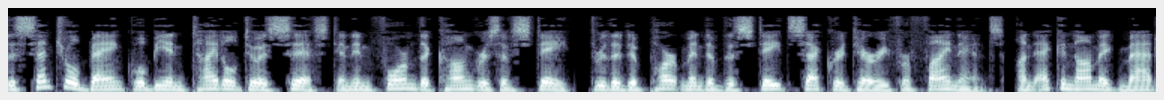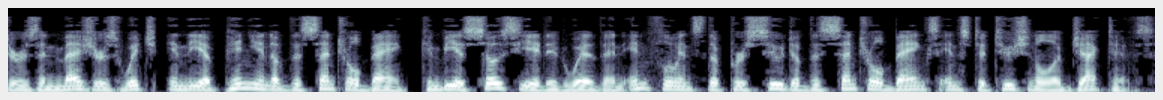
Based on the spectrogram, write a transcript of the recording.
The central bank will be entitled to assist and inform the Congress of State, through the Department of the State Secretary for Finance, on economic matters and measures which, in the opinion of the central bank, can be associated with and influence the pursuit of the central bank's institutional objectives.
